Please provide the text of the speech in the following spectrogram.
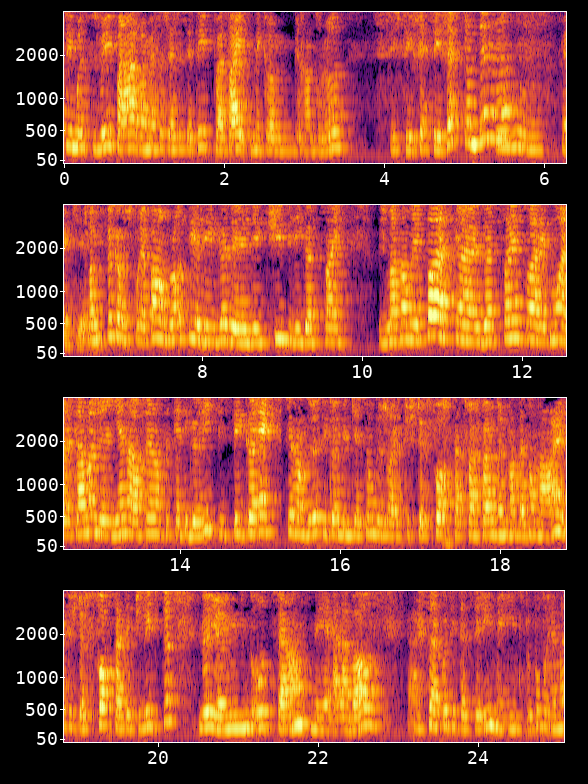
c'est motivé par un message de la société? Peut-être, mais comme rendu là, c'est fait, c'est fait comme tel, là. Fait que- Un petit peu comme je pourrais pas en vouloir, tu sais, il y a des gars de, de cul puis des gars de sein. Je m'attendrais pas à ce qu'un gars de sein soit avec moi. Là, clairement, j'ai rien à offrir dans cette catégorie, puis c'est correct. Tu sais, rendu là, c'est comme une question de genre, est-ce que je te force à te faire faire une augmentation de? Est-ce que je te force à t'épiler? Puis ça, là, il y a une grosse différence, mais à la base, à ça à quoi t'es attiré, mais tu peux pas vraiment,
